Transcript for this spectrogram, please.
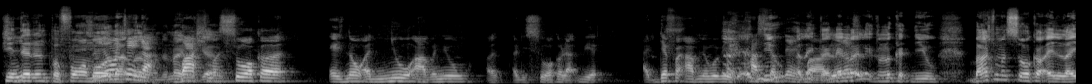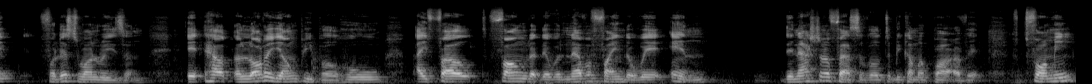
He So didn't perform So you all don't that think that on the night. I Bashment. Soca is now a new avenue of, of the soca that we a different avenue where we New, accustomed I in like, that. I like to look at you. Bashment Soca I like for this one reason. It helped a lot of young people who I felt found that they would never find a way in the national festival to become a part of it. For me,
